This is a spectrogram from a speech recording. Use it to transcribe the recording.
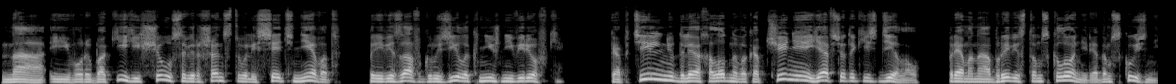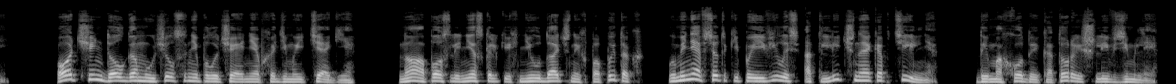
На и его рыбаки еще усовершенствовали сеть невод, привязав грузило к нижней веревке. Коптильню для холодного копчения я все-таки сделал, прямо на обрывистом склоне рядом с кузней. Очень долго мучился, не получая необходимой тяги. Но после нескольких неудачных попыток у меня все-таки появилась отличная коптильня, дымоходы которой шли в земле.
